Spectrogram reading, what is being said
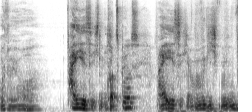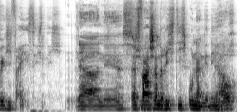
oh, ja. Weiß ich nicht. Kotzbus? Weiß ich, wirklich, wirklich weiß ich nicht. Ja, nee. es- Es war schon richtig unangenehm. ja, auch.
